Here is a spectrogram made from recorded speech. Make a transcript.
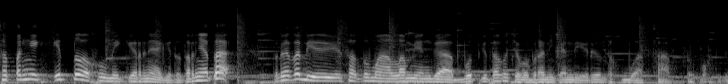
setengik itu aku mikirnya gitu ternyata ternyata di satu malam yang gabut gitu aku coba beranikan diri untuk buat satu waktu itu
